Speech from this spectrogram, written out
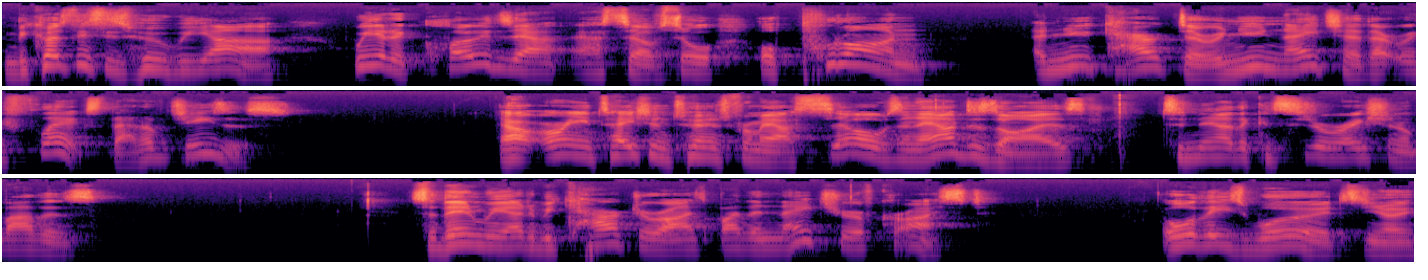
And because this is who we are, we are to clothe our, ourselves or, or put on a new character, a new nature that reflects that of Jesus. Our orientation turns from ourselves and our desires to now the consideration of others. So then we are to be characterized by the nature of Christ. All these words, you know,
